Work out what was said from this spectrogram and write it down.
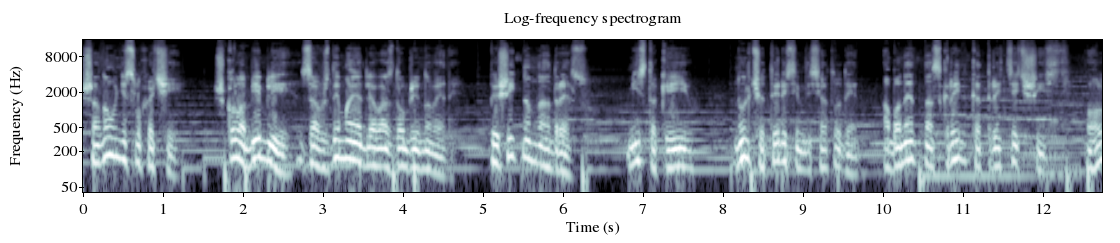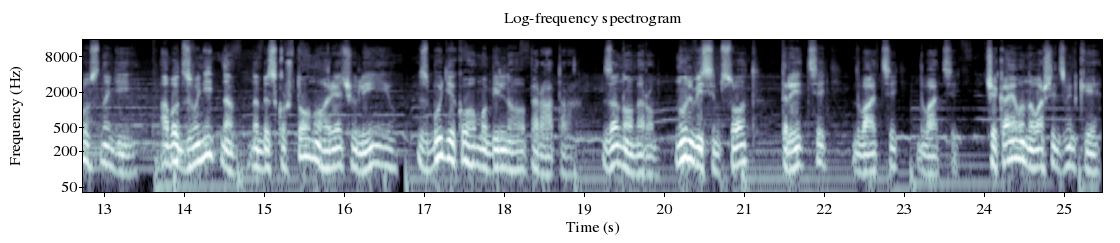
Шановні слухачі, школа Біблії завжди має для вас добрі новини. Пишіть нам на адресу місто Київ 0471, абонентна скринька 36, голос надії. Або дзвоніть нам на безкоштовну гарячу лінію з будь-якого мобільного оператора за номером 0800 30 20 20. Чекаємо на ваші дзвінки.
